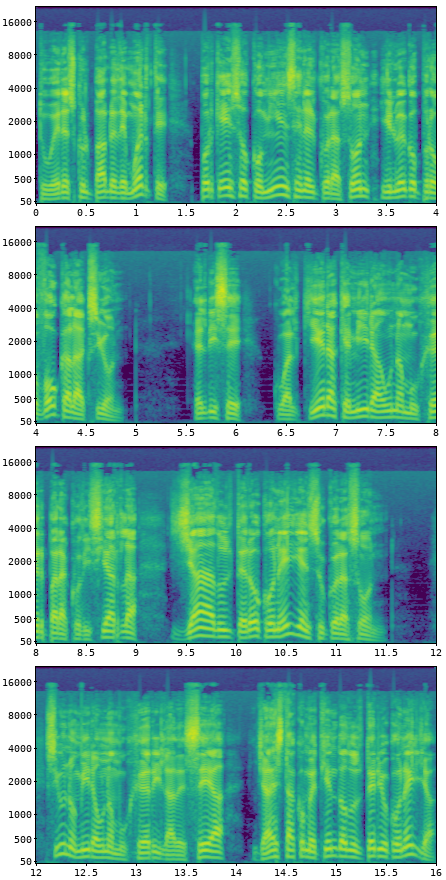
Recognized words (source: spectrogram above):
tú eres culpable de muerte, porque eso comienza en el corazón y luego provoca la acción. Él dice, cualquiera que mira a una mujer para codiciarla, ya adulteró con ella en su corazón. Si uno mira a una mujer y la desea, ya está cometiendo adulterio con ella.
